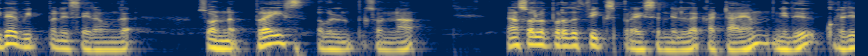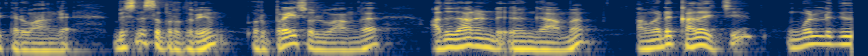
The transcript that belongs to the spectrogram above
இதை விற்பனை செய்கிறவங்க சொன்ன ப்ரைஸ் எவ்வளோன்னு சொன்னால் நான் சொல்ல போகிறது ஃபிக்ஸ் ப்ரைஸ்ன்னு இல்லை கட்டாயம் இது குறைச்சி தருவாங்க. பிஸ்னஸை பொறுத்தவரையும் ஒரு ப்ரைஸ் சொல்லுவாங்க அதுதான் ரெண்டு ஏங்காமல் அவங்ககிட்ட கதைச்சு உங்களுக்கு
